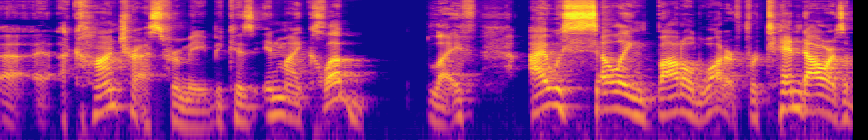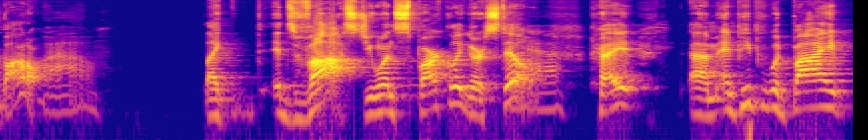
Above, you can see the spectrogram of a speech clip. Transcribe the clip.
a, a contrast for me because in my club life i was selling bottled water for $10 a bottle wow like it's vast you want sparkling or still yeah. right um, and people would buy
